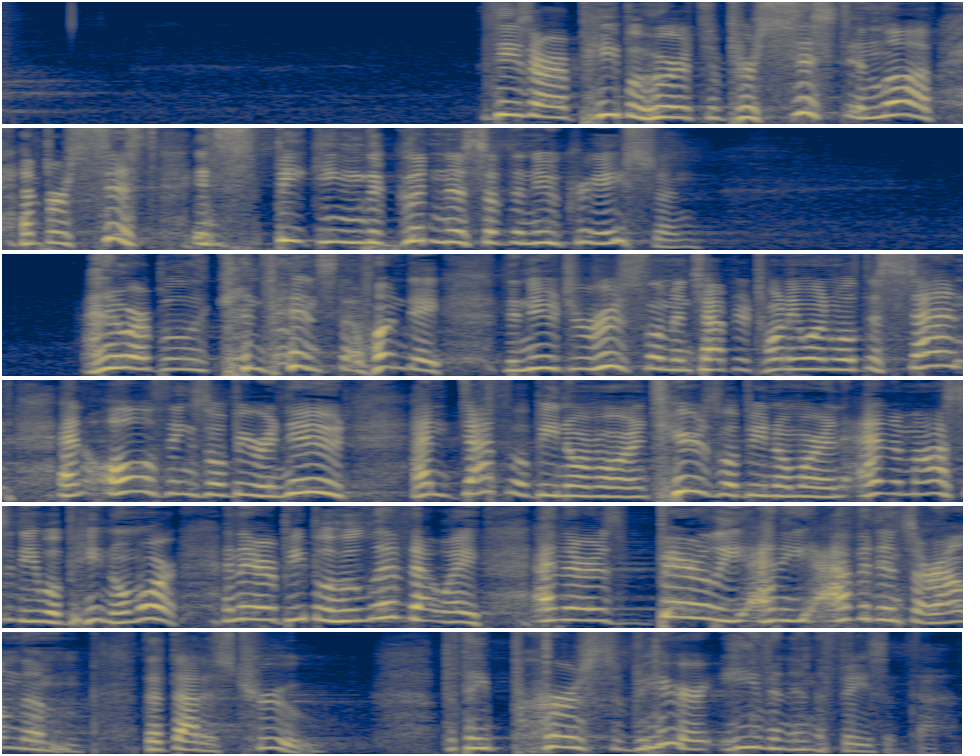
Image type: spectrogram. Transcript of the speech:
These are people who are to persist in love and persist in speaking the goodness of the new creation. And who are convinced that one day the new Jerusalem in chapter 21 will descend and all things will be renewed and death will be no more and tears will be no more and animosity will be no more. And there are people who live that way and there is barely any evidence around them that that is true. But they persevere even in the face of death.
